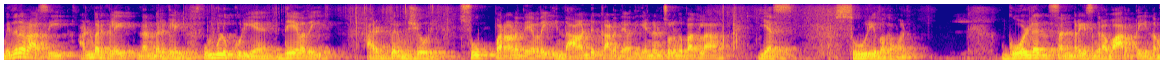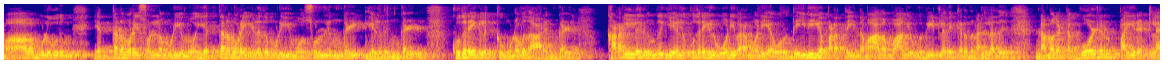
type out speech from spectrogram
மிதுனராசி அன்பர்களே நண்பர்களே உங்களுக்குரிய தேவதை அருட்பெரும் ஜோதி சூப்பரான தேவதை இந்த ஆண்டுக்கான தேவதை. என்னன்னு சொல்லுங்கள் பார்க்கலாம். எஸ் சூரிய பகவான். கோல்டன் சன்ரைஸுங்கிற வார்த்தை இந்த மாதம் முழுவதும் எத்தனை முறை சொல்ல முடியுமோ எத்தனை முறை எழுத முடியுமோ சொல்லுங்கள் எழுதுங்கள். குதிரைகளுக்கு உணவு தாருங்கள். கடலிலிருந்து ஏழு குதிரைகள் ஓடி வரக்கூடிய ஒரு தெய்வீக படத்தை இந்த மாதம் வாங்கி உங்கள் வீட்டில் வைக்கிறது நல்லது. நம்மகிட்ட கோல்டன் பைரட்டில்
